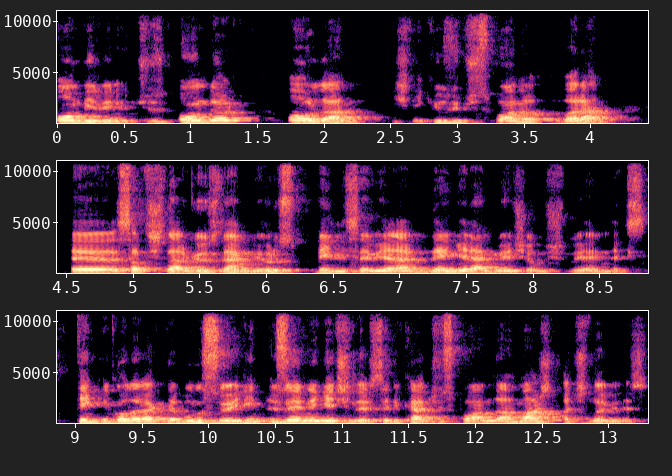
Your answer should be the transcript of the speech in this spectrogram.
11.314. Oradan işte 200-300 puana varan e, satışlar gözlemliyoruz. Belli seviyelerde dengelenmeye çalışılıyor endeks. Teknik olarak da bunu söyleyeyim. Üzerine geçilirse birkaç yüz puan daha marj açılabilir.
